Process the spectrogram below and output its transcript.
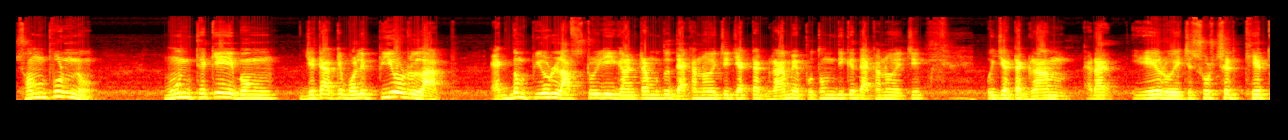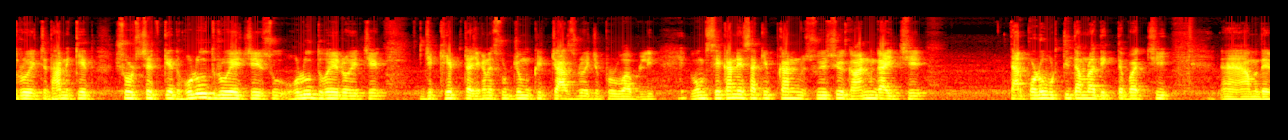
সম্পূর্ণ মন থেকে এবং যেটাকে বলে পিওর লাভ একদম পিওর লাভ স্টোরি এই গানটার মধ্যে দেখানো হয়েছে যে একটা গ্রামে প্রথম দিকে দেখানো হয়েছে। ওই যে একটা গ্রাম, একটা ইয়ে রয়েছে, সর্ষের ক্ষেত রয়েছে ধান ক্ষেত, সর্ষের ক্ষেত, হলুদ রয়েছে হলুদ হয়ে রয়েছে যে ক্ষেতটা যেখানে সূর্যমুখীর চাষ রয়েছে প্রভাবলি এবং সেখানে সাকিব খান শুয়ে শুয়ে গান গাইছে। তার পরবর্তীতে আমরা দেখতে পাচ্ছি আমাদের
